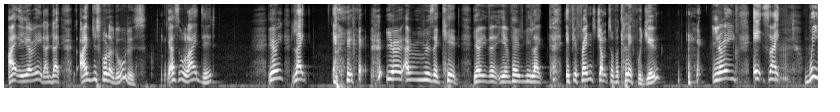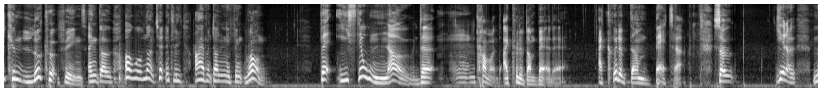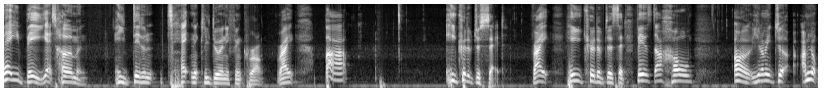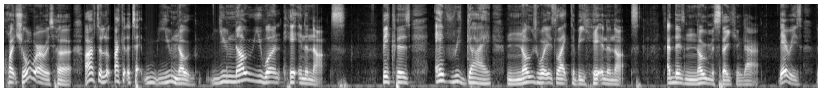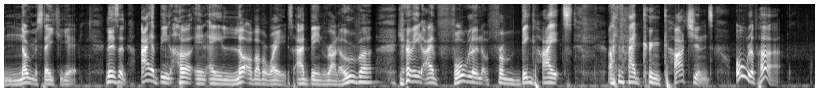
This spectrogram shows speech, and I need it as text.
I you know what I mean? I like I've just followed orders. That's all I did. You know what I mean? Like you know, I remember as a kid, you know, the, your parents be like, if your friends jumped off a cliff, would you? you know what I mean? It's like we can look at things and go, oh, well, no, technically, I haven't done anything wrong. But you still know that, mm, come on, I could have done better there. I could have done better. So, you know, maybe, yes, Herman he didn't technically do anything wrong, right? But he could have just said, right? He could have just said, there's the whole, oh, you know what I mean? To I'm not quite sure where I was hurt. I have to look back at the tape. You know, you know you weren't hitting the nuts because every guy knows what it's like to be hitting the nuts. And there's no mistaking that. There is no mistaking it. Listen, I have been hurt in a lot of other ways. I've been run over. You know I mean? I've fallen from big heights. I've had concussions. All of her.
